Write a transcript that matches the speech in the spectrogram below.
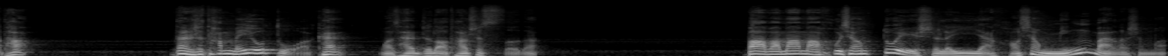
它，但是他没有躲开，我才知道他是死的。爸爸妈妈互相对视了一眼，好像明白了什么。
